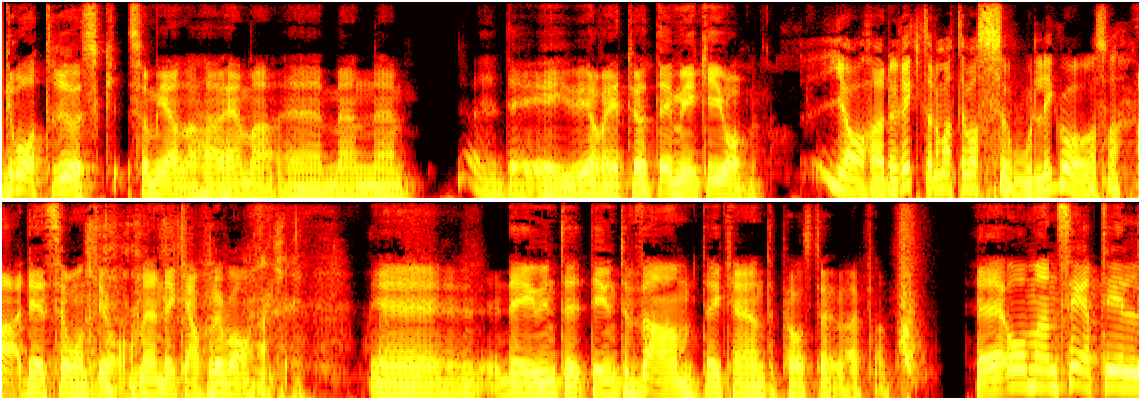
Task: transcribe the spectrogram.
grått rusk som gäller här hemma. Eh, Men eh, det är ju, jag vet ju att det är mycket jobb. Jag hörde rykten om att det var sol igår och så. Ja, det såg inte jag, men det kanske det var. Eh, det är ju inte, det är inte varmt, det kan jag inte påstå i varje fall. Om man ser till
